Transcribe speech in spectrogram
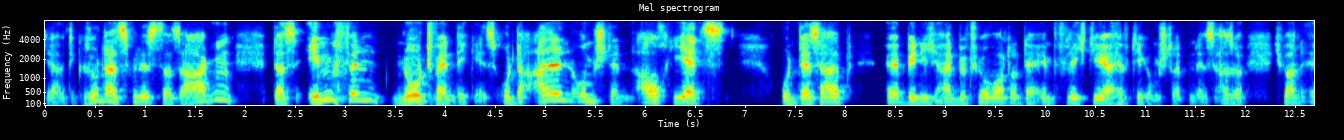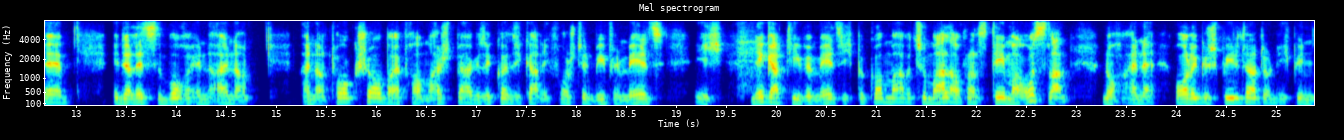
der, die Gesundheitsminister sagen, dass Impfen notwendig ist, unter allen Umständen, auch jetzt. Und deshalb äh, bin ich ein Befürworter der Impfpflicht, die ja heftig umstritten ist. Also ich war äh, in der letzten Woche in einer einer Talkshow bei Frau Maschberger. Sie können sich gar nicht vorstellen, wie viele Mails ich, negative Mails ich bekommen habe, zumal auch das Thema Russland noch eine Rolle gespielt hat. Und ich bin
